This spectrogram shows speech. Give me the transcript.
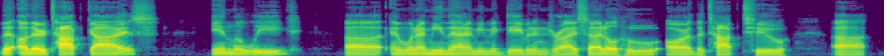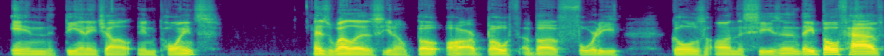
the other top guys in the league uh and when i mean that i mean mcdavid and draisaitl who are the top two uh in the nhl in points as well as you know both are both above 40 goals on the season they both have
